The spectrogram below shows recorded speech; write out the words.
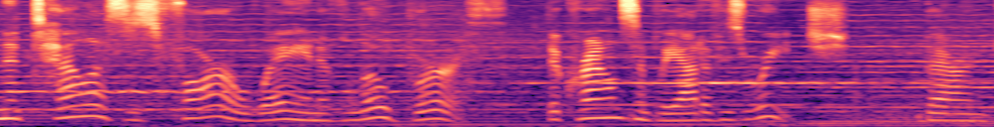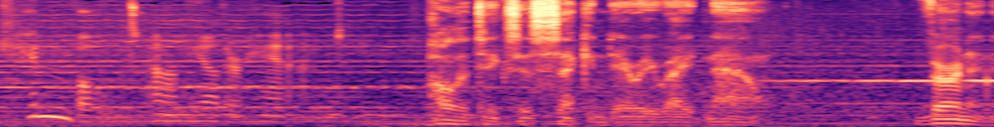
Natalis is far away and of low birth. The crown simply out of his reach. Baron Kimbolt, on the other hand. Politics is secondary right now. Vernon,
